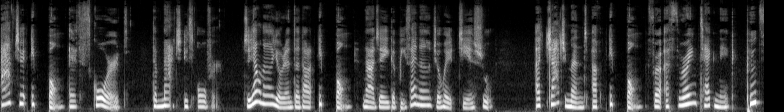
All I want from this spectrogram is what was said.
，After 一本 is scored，the match is over。只要呢有人得到了一本，那这一个比赛呢就会结束。A judgment of 一本 for a throwing technique puts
